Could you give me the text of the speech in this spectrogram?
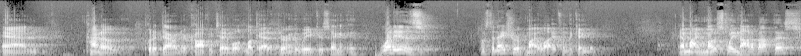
and kind of put it down on your coffee table and look at it during the week, is saying, eh, what is, what's the nature of my life in the kingdom? Am I mostly not about this?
